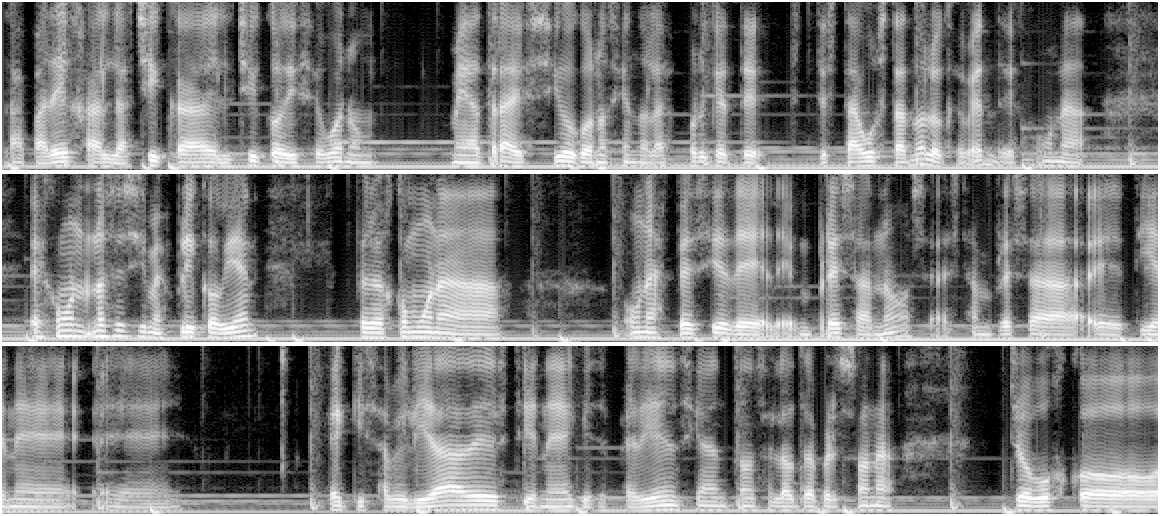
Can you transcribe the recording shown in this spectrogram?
la pareja, la chica, el chico dice, bueno, me atrae, sigo conociéndola, es porque te, te está gustando lo que vende. Es una es como, no sé si me explico bien, pero es como una, una especie de, empresa, ¿no? O sea, esta empresa eh, tiene eh, X habilidades, tiene X experiencia, entonces la otra persona, yo busco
